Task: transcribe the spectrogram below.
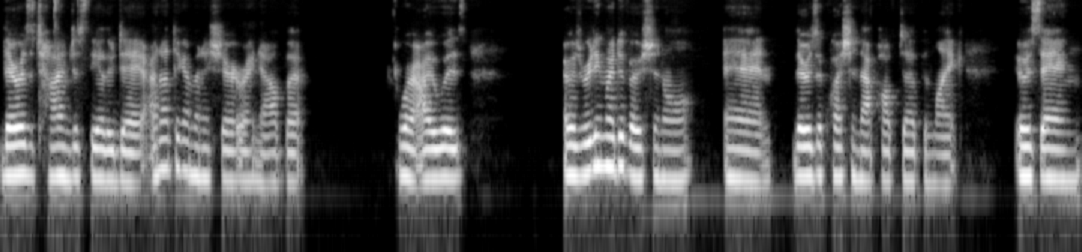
there was a time just the other day, I don't think I'm going to share it right now, but where I was I was reading my devotional and there was a question that popped up and like it was saying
